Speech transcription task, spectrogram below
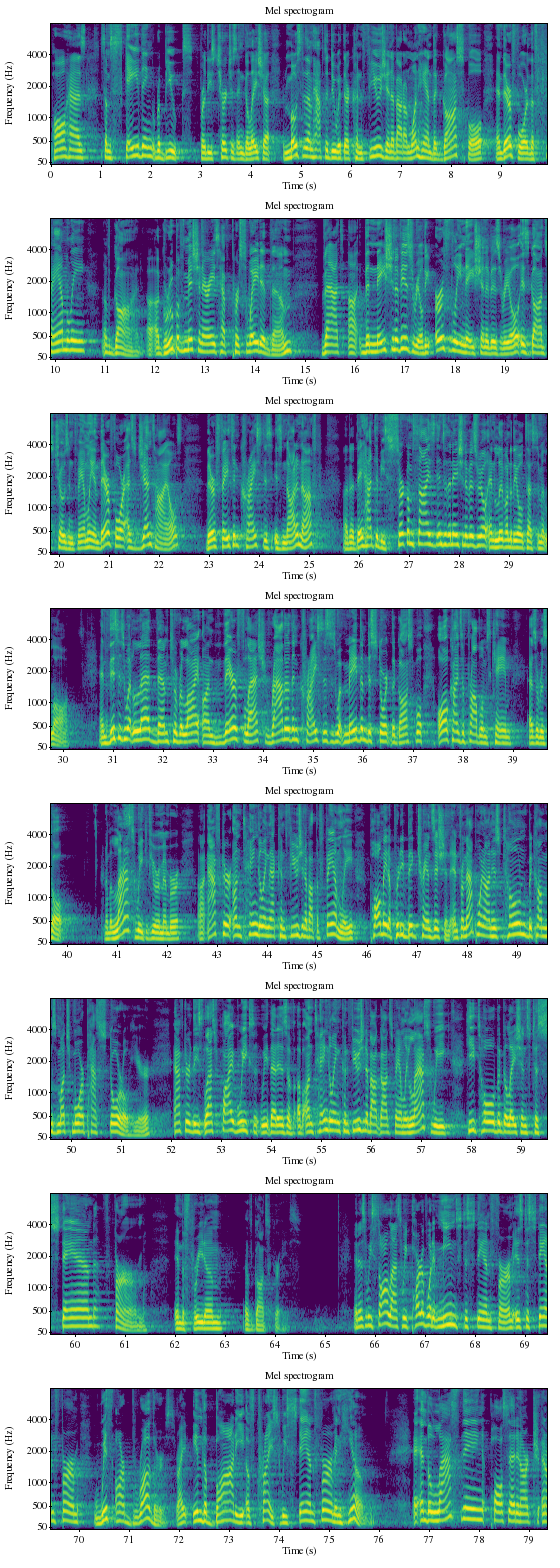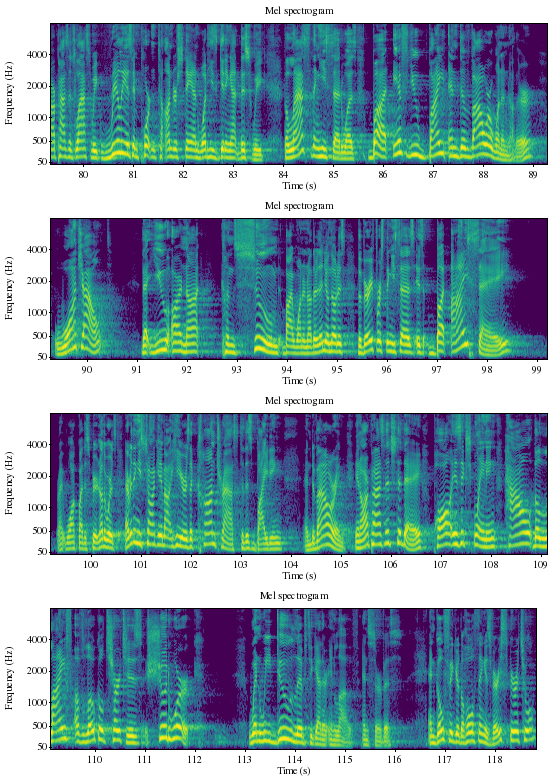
Paul has some scathing rebukes for these churches in Galatia. Most of them have to do with their confusion about, on one hand, the gospel and therefore the family of God. A group of missionaries have persuaded them that uh, the nation of Israel, the earthly nation of Israel, is God's chosen family, and therefore, as Gentiles, their faith in Christ is, is not enough, uh, that they had to be circumcised into the nation of Israel and live under the Old Testament law. And this is what led them to rely on their flesh rather than Christ. This is what made them distort the gospel. All kinds of problems came as a result. Now, but last week, if you remember, uh, after untangling that confusion about the family, Paul made a pretty big transition. And from that point on, his tone becomes much more pastoral here. After these last five weeks, that is, of, of untangling confusion about God's family, last week, he told the Galatians to stand firm in the freedom of God's grace. And as we saw last week, part of what it means to stand firm is to stand firm with our brothers, right? In the body of Christ, we stand firm in Him. And the last thing Paul said in our, in our passage last week really is important to understand what he's getting at this week. The last thing he said was, But if you bite and devour one another, watch out that you are not consumed by one another. Then you'll notice the very first thing he says is, But I say, right, walk by the Spirit. In other words, everything he's talking about here is a contrast to this biting and devouring. In our passage today, Paul is explaining how the life of local churches should work when we do live together in love and service. And go figure, the whole thing is very spiritual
